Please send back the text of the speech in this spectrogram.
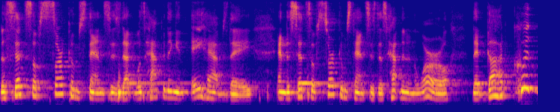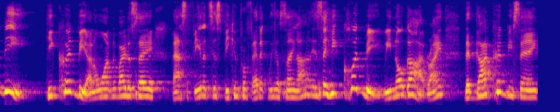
the sets of circumstances that was happening in Ahab's day, and the sets of circumstances that's happening in the world that God could be he could be. I don't want nobody to say, Pastor Felix is speaking prophetically or saying, ah, I say he could be. We know God, right? That God could be saying,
